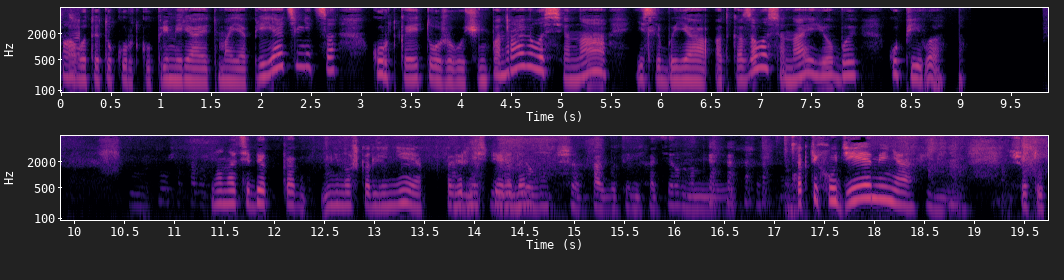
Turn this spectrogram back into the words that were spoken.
А вот эту куртку примеряет моя приятельница. Куртка ей тоже очень понравилась. Она, если бы я отказалась, она ее бы купила. Но она тебе как немножко длиннее. Повернись передом. Лучше, как бы ты не хотела, но мне лучше. Так ты худее меня. Что тут?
